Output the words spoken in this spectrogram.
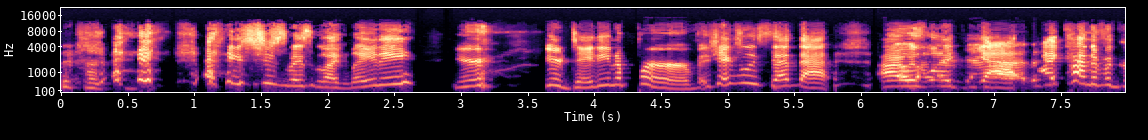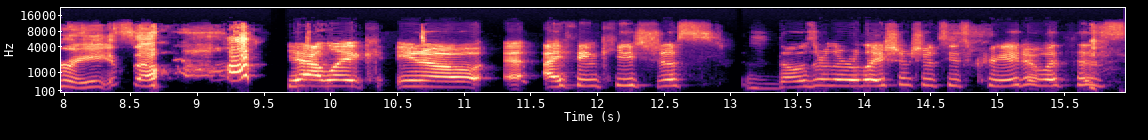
and he's just basically like, lady, you're you're dating a perv. She actually said that. I was About her like, yeah. I kind of agree. So yeah like you know eh, i think he's just those are the relationships he's created with his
